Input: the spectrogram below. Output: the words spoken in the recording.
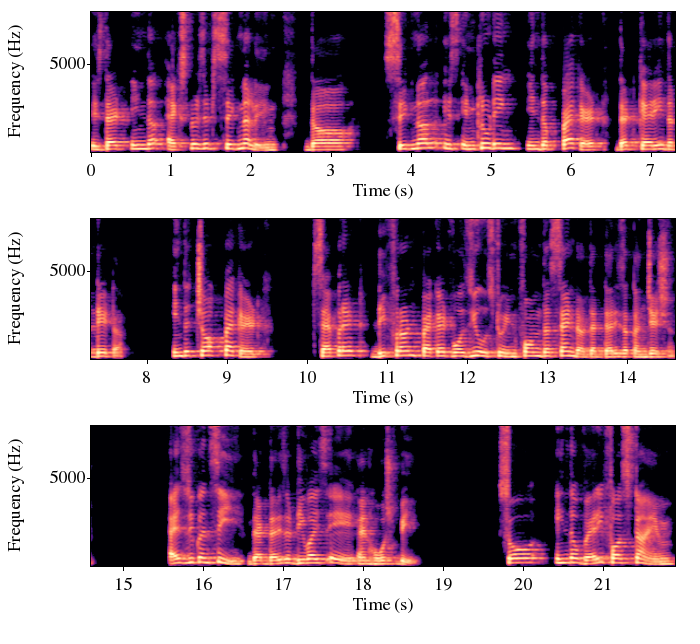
is that in the explicit signaling, the signal is including in the packet that carry the data in the choke packet, separate different packet was used to inform the sender that there is a congestion. As you can see that there is a device A and host B. So in the very first time,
